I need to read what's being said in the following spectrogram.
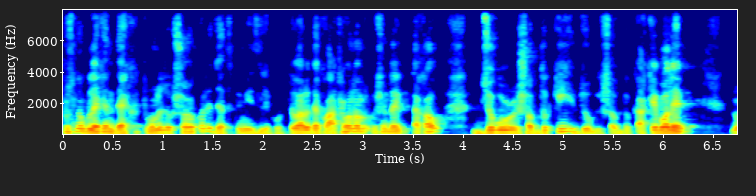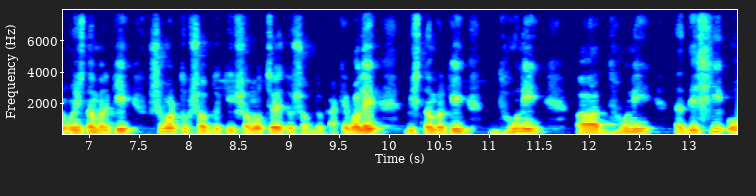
প্রশ্নগুলো এখানে দেখো একটু মনোযোগ সহকারে, যাতে তুমি ইজিলি করতে পারো। দেখো, আঠারো নম্বর কোশ্চেনটা তাকাও। যোগুর শব্দ কি? যোগী শব্দ কাকে বলে? উনিশ নম্বর কি? সমর্থক শব্দ কি? সমচ্চারিত শব্দ কাকে বলে? বিশ নম্বর কি? ধ্বনি ধ্বনি, দেশি ও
